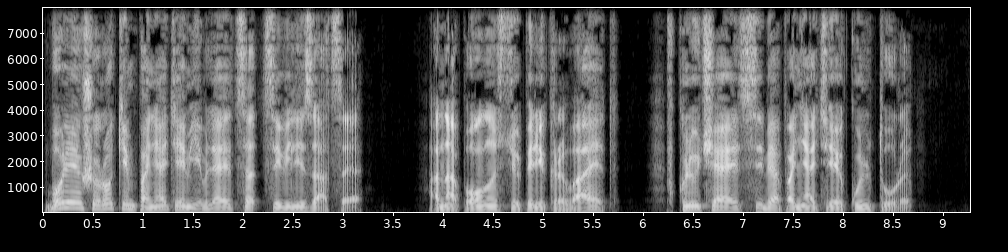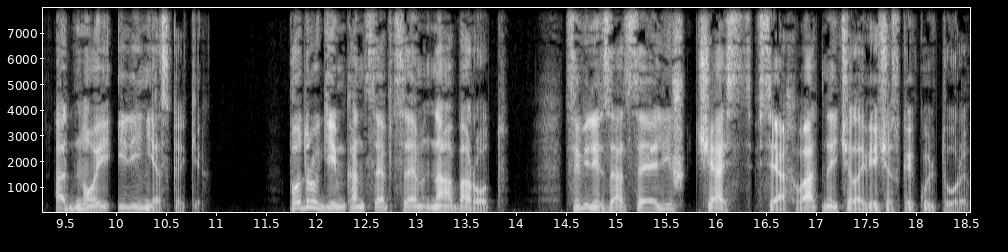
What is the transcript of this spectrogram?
более широким понятием является цивилизация. Она полностью перекрывает, включает в себя понятие культуры, одной или нескольких. По другим концепциям, наоборот, цивилизация лишь часть всеохватной человеческой культуры.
